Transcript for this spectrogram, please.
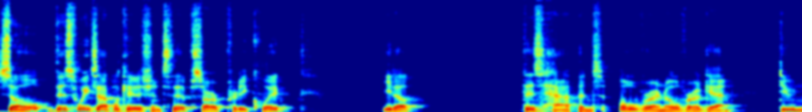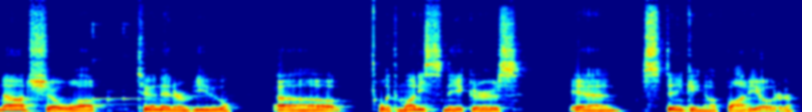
so this week's application tips are pretty quick. You know, this happens over and over again. Do not show up to an interview uh, with muddy sneakers and stinking of body odor.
